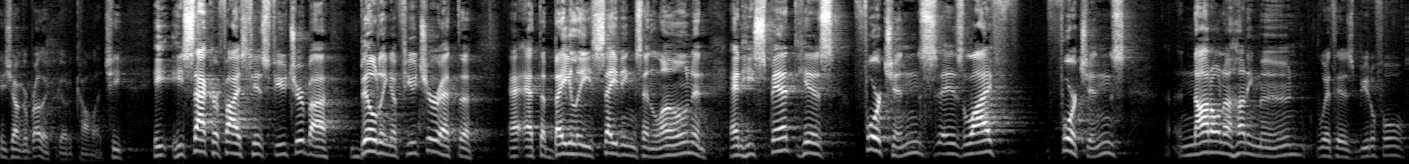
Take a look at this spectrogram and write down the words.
his younger brother, could go to college. He, he, he sacrificed his future by building a future at the, at the Bailey Savings and Loan and, and he spent his fortunes, his life fortunes, not on a honeymoon with his beautiful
